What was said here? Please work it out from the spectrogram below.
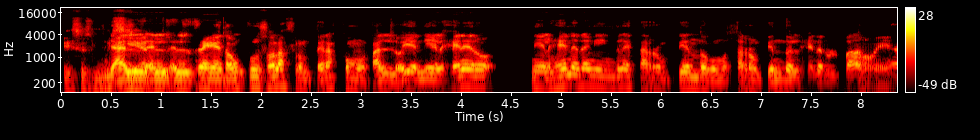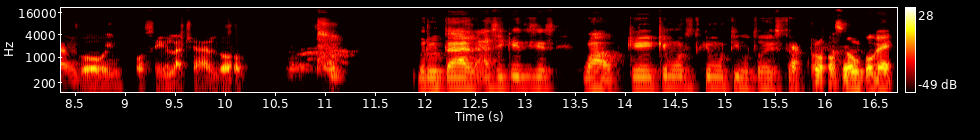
Eso es muy Ya el, el, reggaetón cruzó las fronteras como tal. Oye, ni el género, ni el género en inglés está rompiendo como está rompiendo el género urbano. Es algo imposible, algo Brutal. Así que dices, wow, qué, qué, motivo todo esto. Explosión, porque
